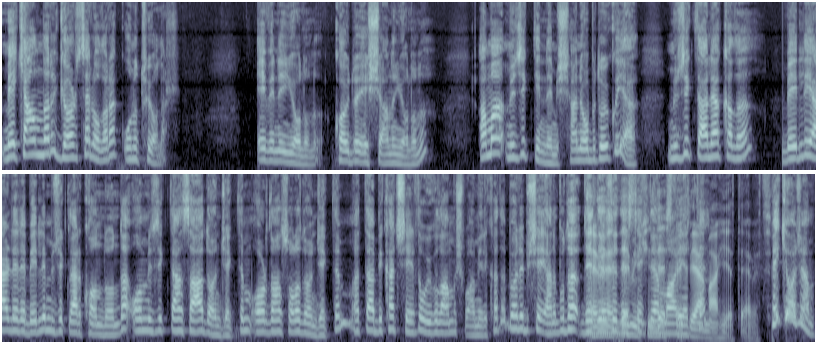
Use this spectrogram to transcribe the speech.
Mekanları görsel olarak unutuyorlar. Evinin yolunu, koyduğu eşyanın yolunu. Ama müzik dinlemiş. Hani o bir duygu ya. Müzikle alakalı belli yerlere belli müzikler konduğunda o müzikten sağa dönecektim. Oradan sola dönecektim. Hatta birkaç şehirde uygulanmış bu Amerika'da. Böyle bir şey yani bu da dediğinizi evet, destekleyen mahiyette. mahiyette. Evet. Peki hocam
